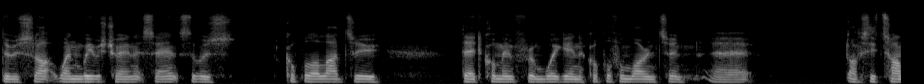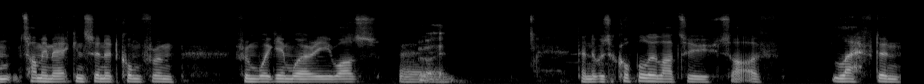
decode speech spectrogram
there was sort when we was training at Saints, there was a couple of lads who they'd come in from Wigan, a couple from Warrington. Uh, obviously, Tom Tommy Makinson had come from from Wigan where he was. Um, Right. Then there was a couple of lads who sort of left and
